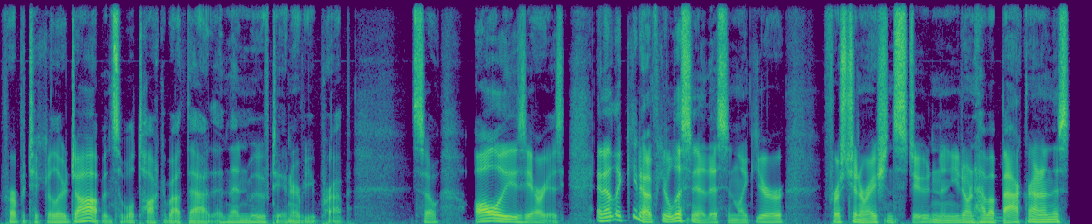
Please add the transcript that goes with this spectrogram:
for a particular job, and so we'll talk about that and then move to interview prep. So all of these areas, and like you know, if you're listening to this and like you're first generation student and you don't have a background in this,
